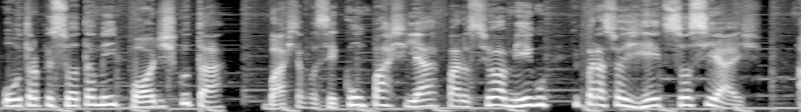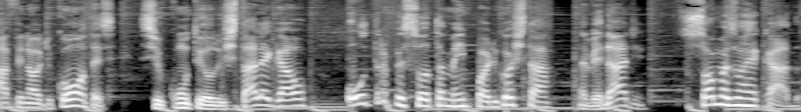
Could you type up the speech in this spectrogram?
outra pessoa também pode escutar. Basta você compartilhar para o seu amigo e para suas redes sociais. Afinal de contas, se o conteúdo está legal, outra pessoa também pode gostar, não é verdade? Só mais um recado.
